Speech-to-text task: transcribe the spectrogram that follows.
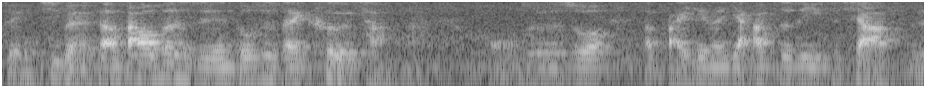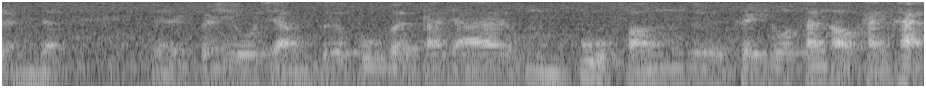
对，基本上大部分时间都是在客场啊，哦，所以说他白天的压制力是吓死人的，对，所以我想这个部分大家嗯不妨这个可以多参考看看。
